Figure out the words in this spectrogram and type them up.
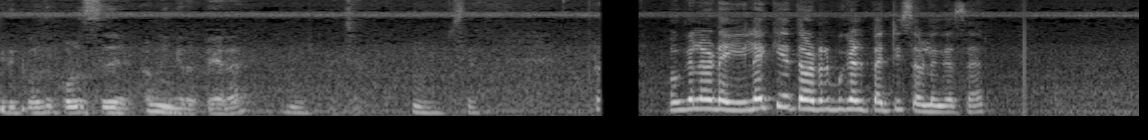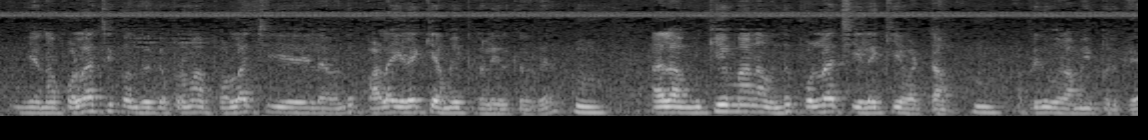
இதுக்கு வந்து கொலுசு அப்படிங்கிற பேரை வச்சேன். உங்களோட இலக்கிய தொடர்புகள் பற்றி சொல்லுங்க சார். இங்க நான் பொள்ளாச்சிக்கு வந்ததுக்கு அப்புறமா பொள்ளாச்சியில வந்து பல இலக்கிய அமைப்புகள் இருக்கிறது. அதுல முக்கியமான வந்து பொள்ளாச்சி இலக்கிய வட்டம் அப்படின்னு ஒரு அமைப்பு இருக்கு.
